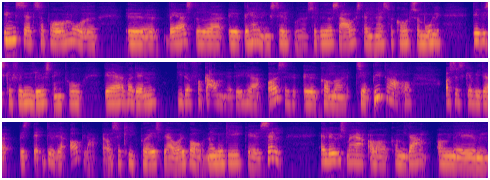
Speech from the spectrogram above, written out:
indsatser på området, øh, væresteder, øh, behandlingstilbud osv., så afstanden er så kort som muligt. Det vi skal finde en løsning på, det er, hvordan de, der får gavn af det her, også øh, kommer til at bidrage, og så skal vi da, det er oplagt også at kigge på Esbjerg og Aalborg, når nu de ikke øh, selv er lykkes med at komme i gang, om, øh,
